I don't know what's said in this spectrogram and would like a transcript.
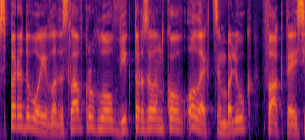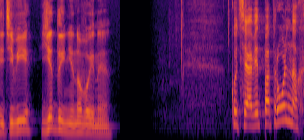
З передової Владислав Круглов, Віктор Зеленков, Олег Цимбалюк. Факти СІТВ. Єдині новини. Куття від патрульних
